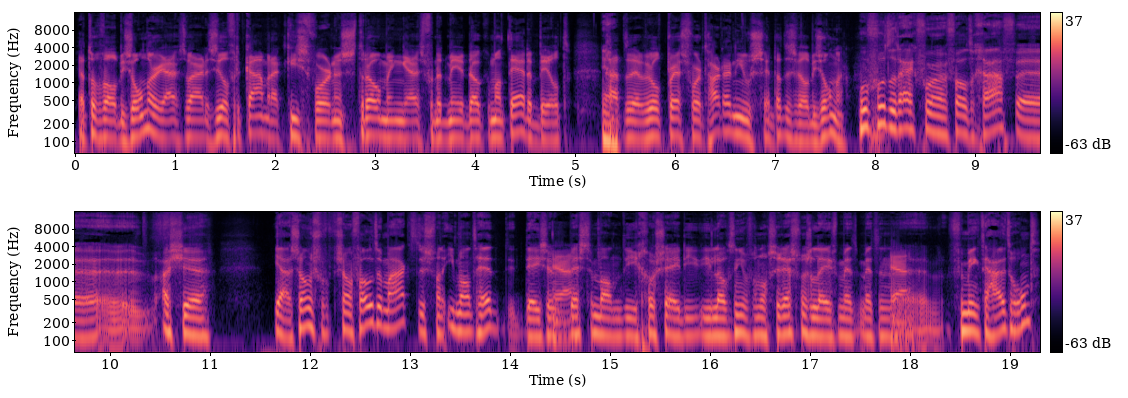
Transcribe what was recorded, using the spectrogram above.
ja, toch wel bijzonder. Juist waar de zilveren camera kiest voor een stroming... juist van het meer documentaire beeld... Ja. gaat de World Press voor het harde nieuws. En dat is wel bijzonder. Hoe voelt het eigenlijk voor een fotograaf uh, als je ja, zo'n zo'n foto maakt. Dus van iemand, hè, deze ja. beste man, die José... Die, die loopt in ieder geval nog de rest van zijn leven... met, met een ja. uh, verminkte huid rond.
